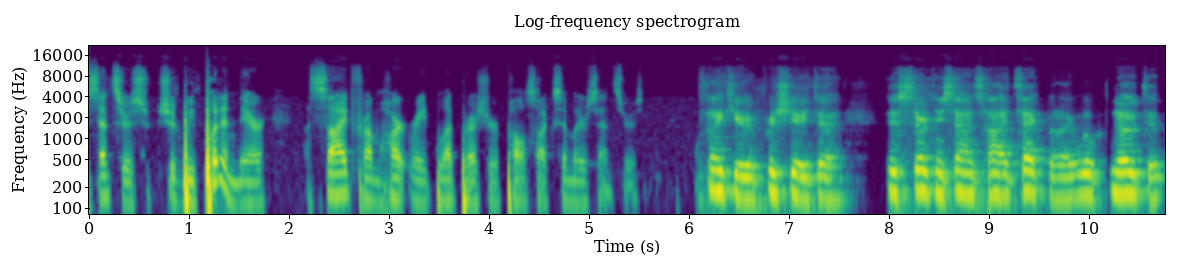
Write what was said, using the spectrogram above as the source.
sensors should we put in there aside from heart rate, blood pressure, pulse oximeter sensors. Thank you. Appreciate that. This certainly sounds high tech, but I will note that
